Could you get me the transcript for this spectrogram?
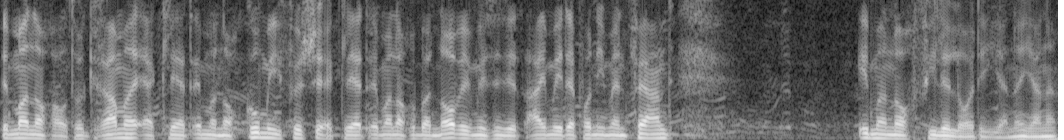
immer noch Autogramme, erklärt immer noch Gummifische, erklärt immer noch über Norwegen. Wir sind jetzt ein Meter von ihm entfernt. Immer noch viele Leute hier, ne, Janne?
